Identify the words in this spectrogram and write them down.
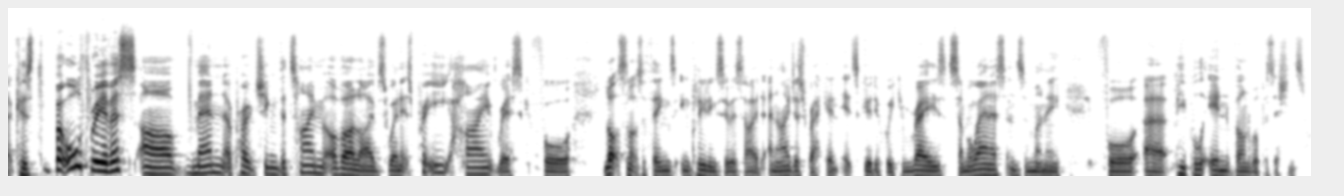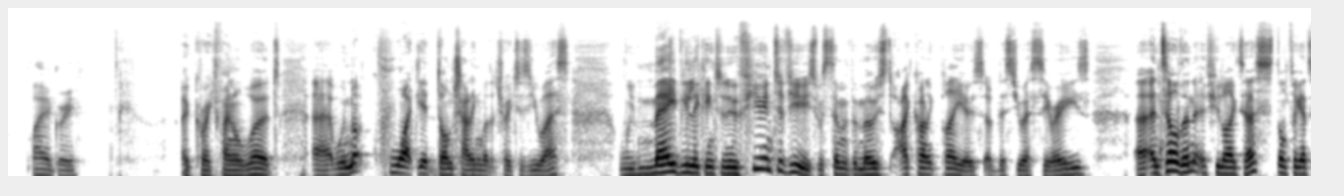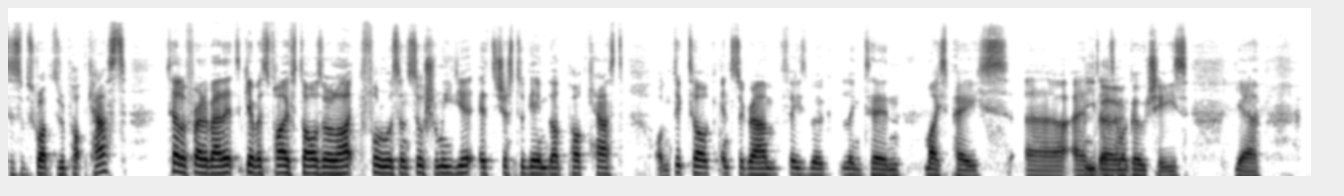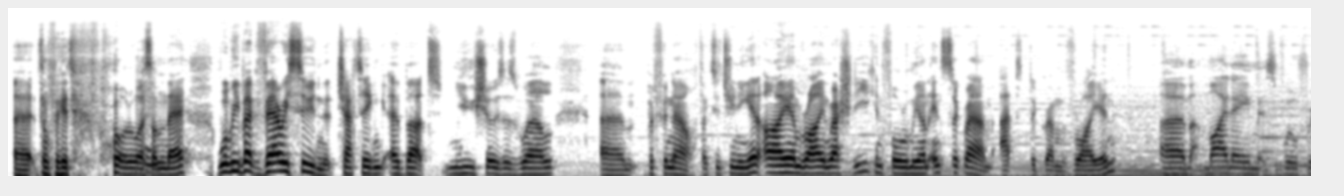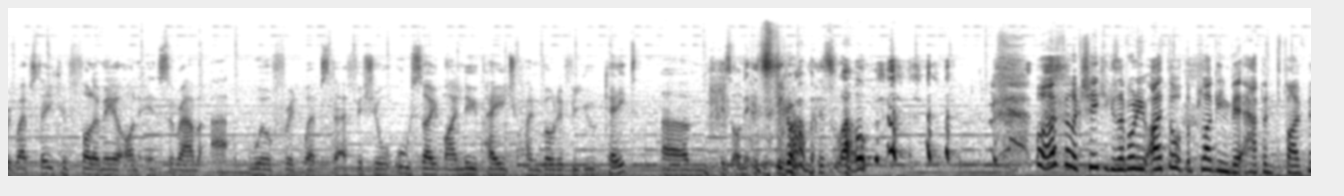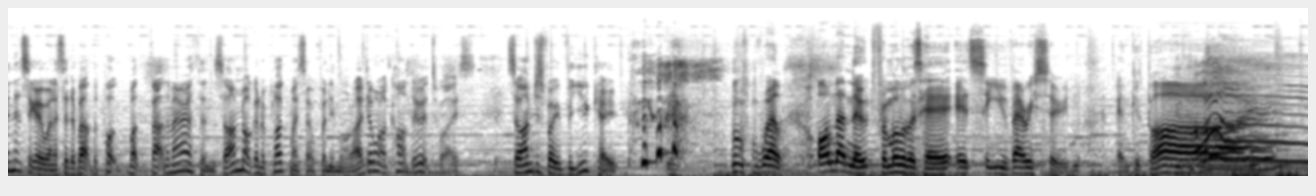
because but all three of us are men approaching the time of our lives when it's pretty high risk for lots and lots of things, including suicide. And I just reckon it's good if we can raise some awareness and some money for uh, people in vulnerable positions. I agree. A great final word. Uh, we're not quite yet done chatting about the Traitors US. We may be looking to do a few interviews with some of the most iconic players of this US series. Uh, until then, if you liked us, don't forget to subscribe to the podcast. Tell a friend about it. Give us five stars or a like. Follow us on social media. It's just a game podcast on TikTok, Instagram, Facebook, LinkedIn, MySpace, uh, and uh, Tamagotchis. Yeah. Uh, don't forget to follow us on there. We'll be back very soon chatting about new shows as well. Um, but for now, thanks for tuning in. I am Rayan Rashidi. You can follow me on Instagram at the Gram of Ryan. Um, my name is Wilfred Webster. You can follow me on Instagram at Wilfred Webster Official. Also, my new page, I'm voted for you, Kate, um, is on Instagram as well. Well, I feel like cheeky because I've already. I thought the plugging bit happened five minutes ago when I said about the po- about the marathon. So I'm not going to plug myself anymore. I don't. I can't do it twice. So I'm just voting for you, Kate. well, on that note, from all of us here, it's see you very soon and goodbye. Hey,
